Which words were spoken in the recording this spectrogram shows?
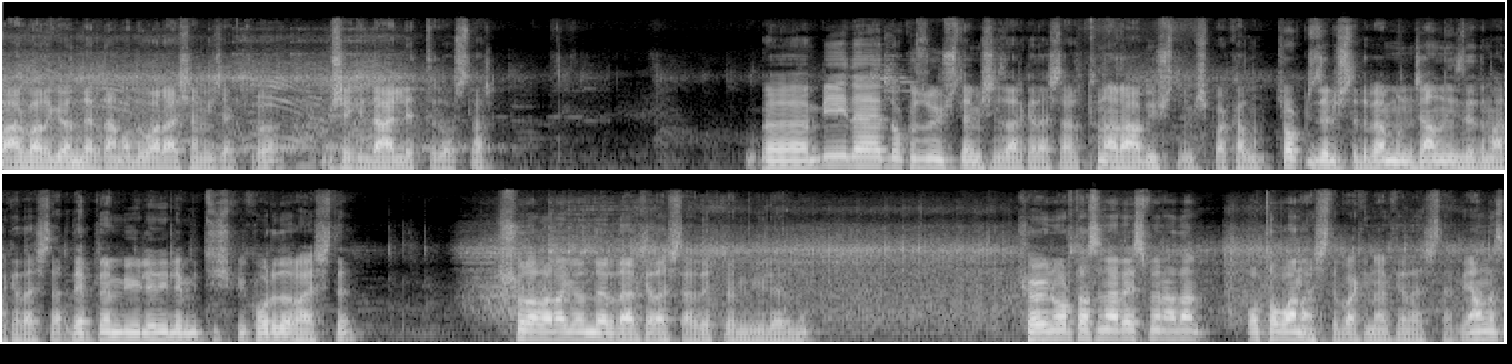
Barbarı gönderdi ama duvarı aşamayacaktır o. Bu şekilde halletti dostlar. Ee, bir de 9'u üçlemişiz arkadaşlar. Tunar abi üçlemiş bakalım. Çok güzel üçledi. Ben bunu canlı izledim arkadaşlar. Deprem büyüleriyle müthiş bir koridor açtı. Şuralara gönderdi arkadaşlar deprem büyülerini. Köyün ortasına resmen adam otoban açtı. Bakın arkadaşlar. Yalnız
